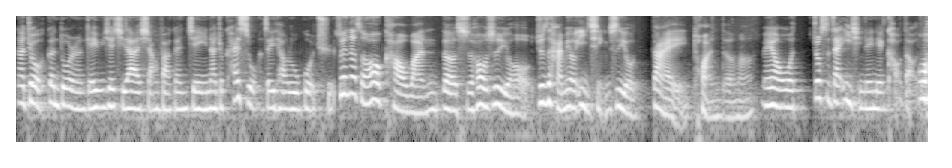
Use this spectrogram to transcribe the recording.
那就更多人给予一些其他的想法跟建议，那就开始往这一条路过去。所以那时候考完的时候是有，就是还没有疫情，是有。带团的吗？没有，我就是在疫情那年考到的。哇，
